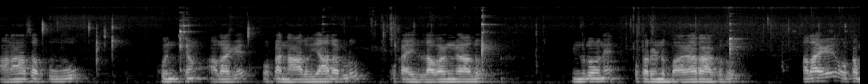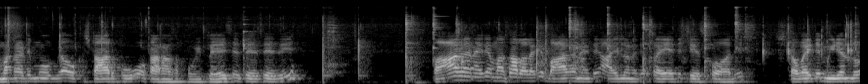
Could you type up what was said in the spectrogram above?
అనాస పువ్వు కొంచెం అలాగే ఒక నాలుగు యాలకులు ఒక ఐదు లవంగాలు ఇందులోనే ఒక రెండు బగారాకులు అలాగే ఒక మరాఠీ మొగ్గ ఒక స్టార్ పువ్వు ఒక అనాస పువ్వు ఇట్లా వేసేసి వేసేసి బాగానైతే మసాలాలైతే బాగానైతే ఆయిల్లోనైతే ఫ్రై అయితే చేసుకోవాలి. స్టవ్ అయితే మీడియంలో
